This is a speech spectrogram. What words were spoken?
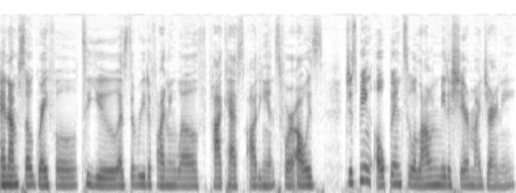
And I'm so grateful to you as the Redefining Wealth podcast audience for always just being open to allowing me to share my journey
